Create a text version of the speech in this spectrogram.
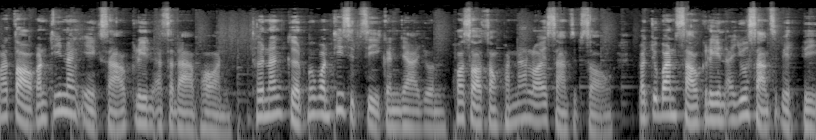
มาต่อกันที่นางเอกสาวกรีนอัสดาพร เธอนั้นเกิดเมื่อวันที่ 14 กันยายน พศ 2532 ปัจจุบันสาวกรีนอายุ 31 ปี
